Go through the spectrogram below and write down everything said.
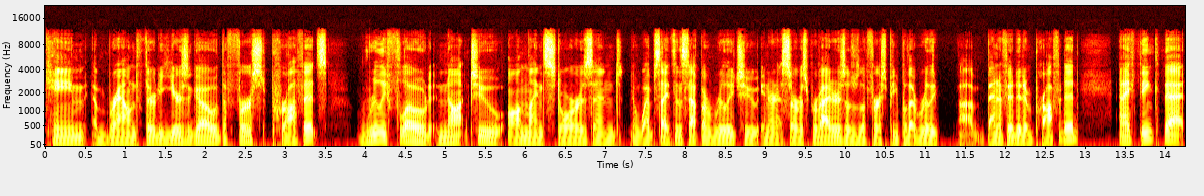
came around 30 years ago, the first profits really flowed not to online stores and websites and stuff, but really to internet service providers. Those were the first people that really uh, benefited and profited. And I think that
